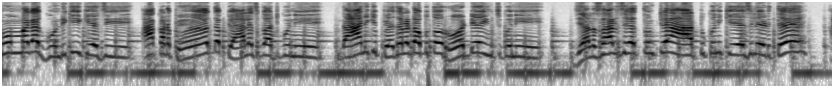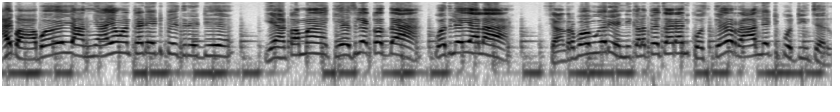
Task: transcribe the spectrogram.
నున్నగా గుండికి కేసి అక్కడ పెద్ద ప్యాలెస్ కట్టుకుని దానికి ప్రజల డబ్బుతో రోడ్డే ఇంచుకుని జలసాలు చేస్తుంటే అట్టుకుని కేసులు ఎడితే అయ్యి బాబోయ్ అన్యాయం అంటాడేటి పెద్దిరెడ్డి? ఏటమ్మా కేసులు ఎట్టొద్దా? వదిలేయాలా? చంద్రబాబు గారు ఎన్నికల ప్రచారానికి వస్తే రాళ్ళెట్టి కొట్టించారు.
